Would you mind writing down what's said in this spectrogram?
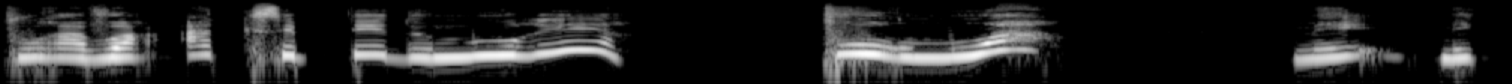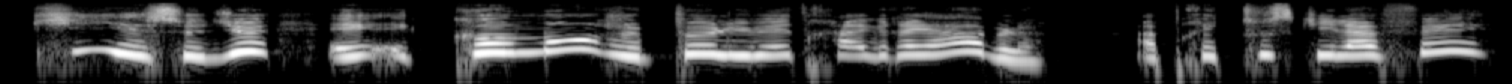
pour avoir accepté de mourir pour moi? Mais, qui est ce Dieu? Et, et comment je peux lui être agréable après tout ce qu'il a fait?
